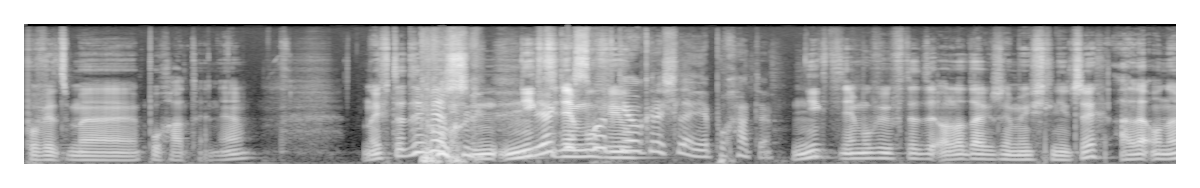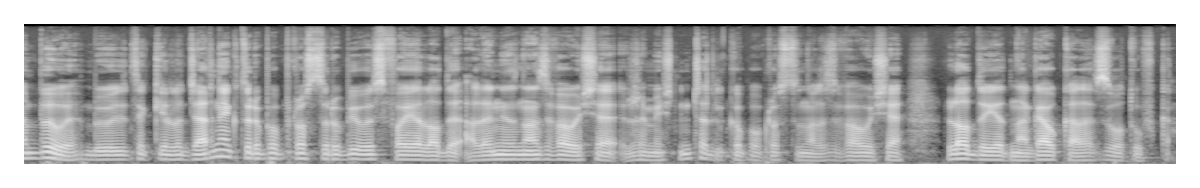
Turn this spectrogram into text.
powiedzmy puchate, nie? No i wtedy wiesz, nikt Jakie nie słodkie mówił... określenie, puchate. Nikt nie mówił wtedy o lodach rzemieślniczych, ale one były. Były takie lodziarnie, które po prostu robiły swoje lody, ale nie nazywały się rzemieślnicze, tylko po prostu nazywały się lody jedna gałka złotówka.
